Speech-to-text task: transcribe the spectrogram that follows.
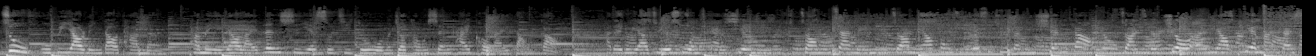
祝福必要临到他们，他们也要来认识耶稣基督。我们就同声开口来祷告。利路亚，主耶稣，我们感谢你，主我们赞美你，主我们要奉主耶稣基督的名宣告，主你的救恩要遍满在世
